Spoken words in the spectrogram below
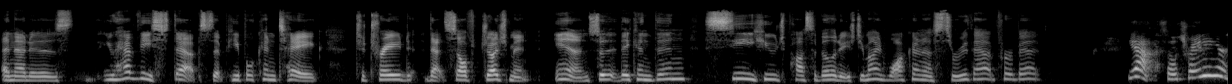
and that is you have these steps that people can take to trade that self-judgment in so that they can then see huge possibilities. Do you mind walking us through that for a bit yeah, so trading your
